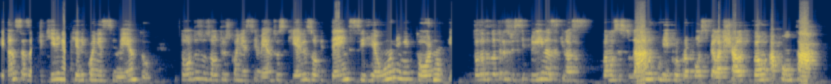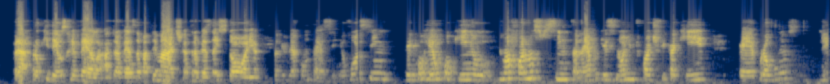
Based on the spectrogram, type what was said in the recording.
crianças adquirem aquele conhecimento todos os outros conhecimentos que eles obtêm se reúnem em torno todas as outras disciplinas que nós vamos estudar no currículo proposto pela Charlotte vão apontar para o que Deus revela através da matemática, através da história. A Bíblia acontece. Eu vou, assim, decorrer um pouquinho de uma forma sucinta, né? Porque senão a gente pode ficar aqui é, por alguns dias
